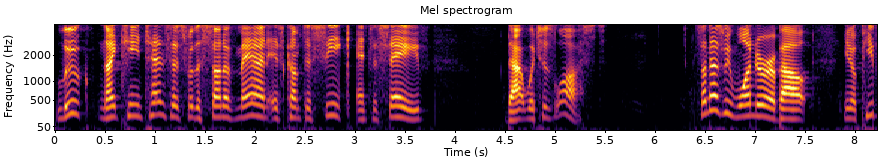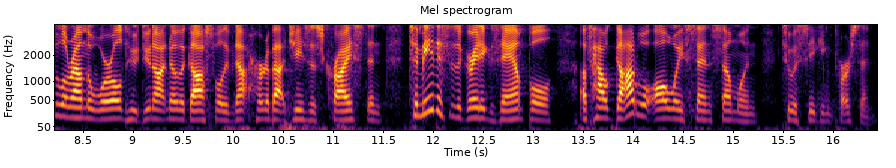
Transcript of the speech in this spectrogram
Luke 19:10 says, "For the Son of Man is come to seek and to save that which is lost." Sometimes we wonder about you know, people around the world who do not know the gospel, they've not heard about Jesus Christ. And to me, this is a great example of how God will always send someone to a seeking person.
